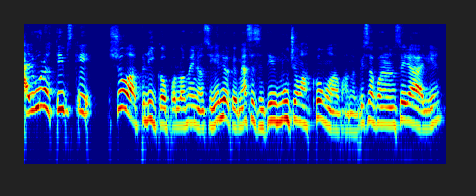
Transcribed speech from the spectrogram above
algunos tips que yo aplico por lo menos y es lo que me hace sentir mucho más cómoda cuando empiezo a conocer a alguien,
